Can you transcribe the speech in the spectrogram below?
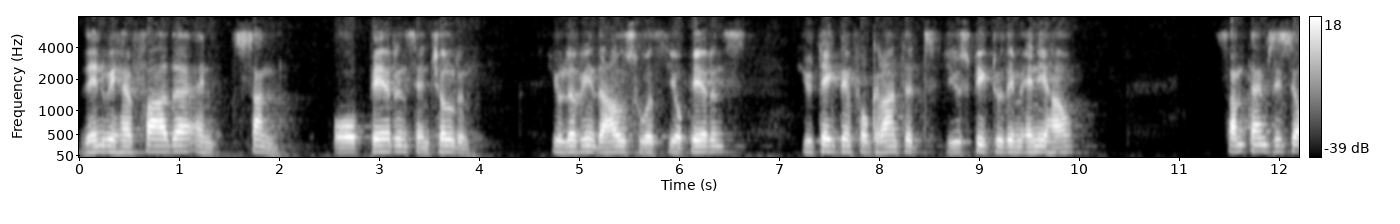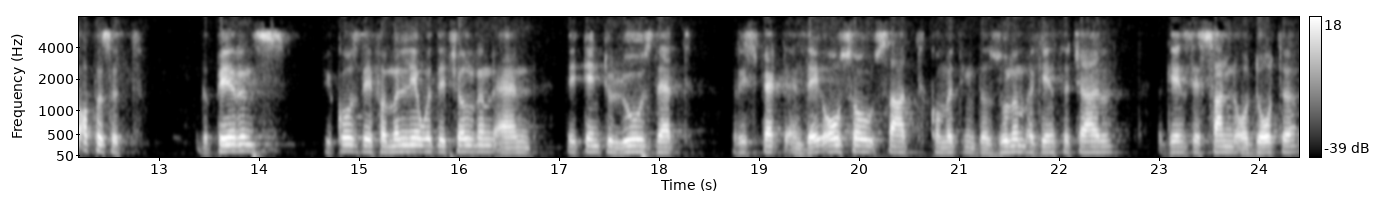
then we have father and son, or parents and children. You live in the house with your parents, you take them for granted, you speak to them anyhow. Sometimes it's the opposite. The parents, because they're familiar with the children and they tend to lose that respect and they also start committing the zulm against the child, against their son or daughter.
